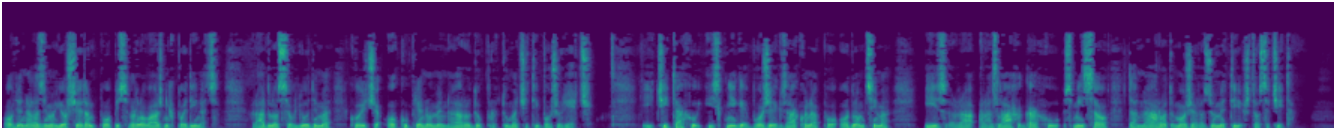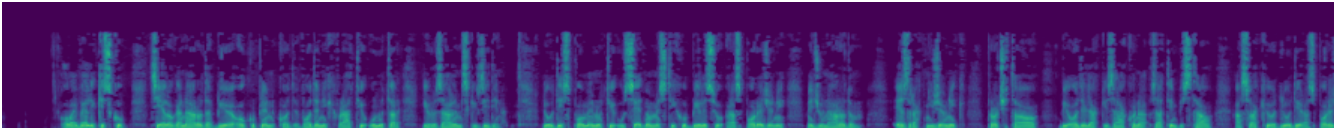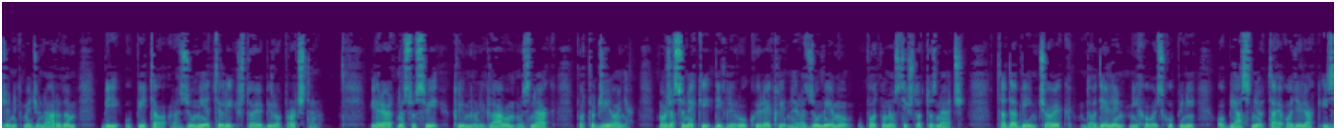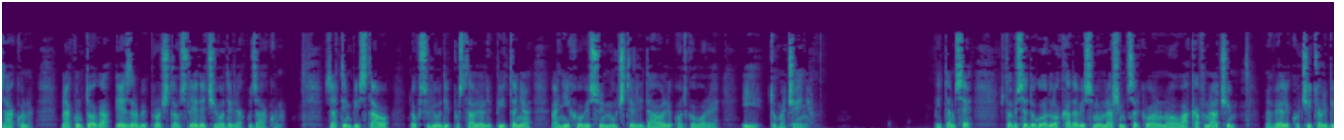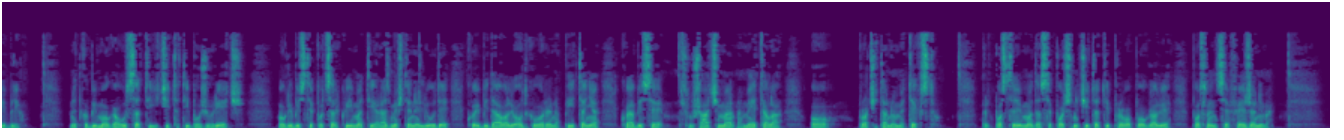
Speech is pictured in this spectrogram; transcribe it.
Ovdje nalazimo još jedan popis vrlo važnih pojedinaca. Radilo se o ljudima koji će okupljenome narodu protumačiti Božu riječ. I čitahu iz knjige Božijeg zakona po odlomcima i razlagahu smisao da narod može razumjeti što se čita. Ovaj veliki skup cijeloga naroda bio je okupljen kod vodenih vrati unutar jeruzalemskih zidina. Ljudi spomenuti u sedmome stihu bili su raspoređeni među narodom. Ezra književnik pročitao bi odjeljak iz zakona, zatim bi stao, a svaki od ljudi raspoređenih među narodom bi upitao razumijete li što je bilo pročitano. Vjerojatno su svi klimnuli glavom u znak potvrđivanja. Možda su neki digli ruku i rekli ne razumijemo u potpunosti što to znači. Tada bi im čovjek, dodijeljen njihovoj skupini, objasnio taj odjeljak iz zakona. Nakon toga Ezra bi pročitao sljedeći odjeljak u zakonu. Zatim bi stao dok su ljudi postavljali pitanja, a njihovi su im učitelji davali odgovore i tumačenja. Pitam se što bi se dogodilo kada bismo u našim crkvama na ovakav način na veliko čitali Bibliju. Netko bi mogao ustati i čitati Božu riječ. Mogli biste po crkvi imati razmještene ljude koji bi davali odgovore na pitanja koja bi se slušačima nametala o pročitanome tekstu. Pretpostavimo da se počne čitati prvo poglavlje poslanice Fežanima.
